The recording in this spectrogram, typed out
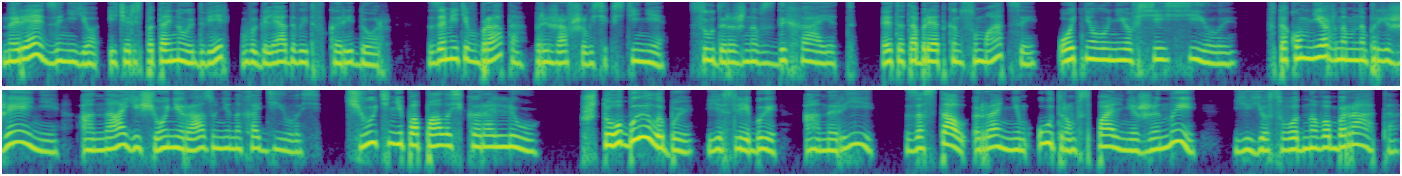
ныряет за нее и через потайную дверь выглядывает в коридор. Заметив брата, прижавшегося к стене, судорожно вздыхает. Этот обряд консумации отнял у нее все силы. В таком нервном напряжении она еще ни разу не находилась. Чуть не попалась королю. Что было бы, если бы Анри застал ранним утром в спальне жены ее сводного брата?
